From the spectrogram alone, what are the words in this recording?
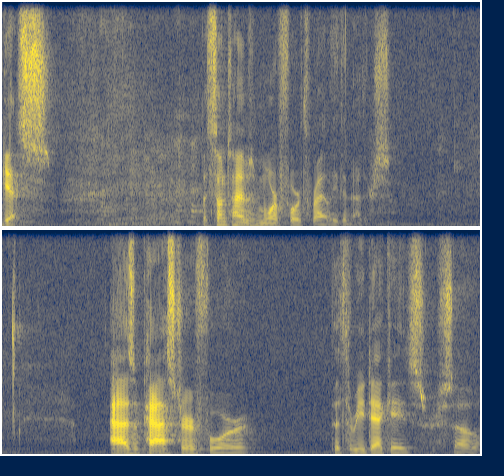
Yes. but sometimes more forthrightly than others. As a pastor for the three decades or so,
